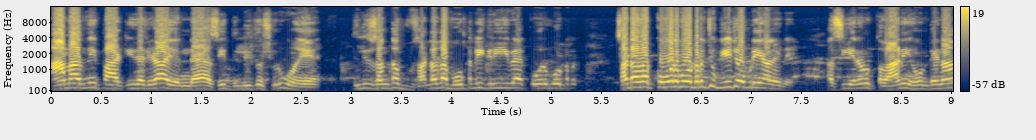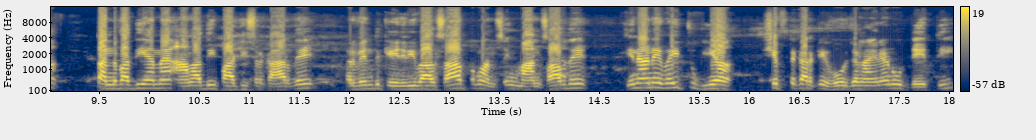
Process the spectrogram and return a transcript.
ਆਮ ਆਦਮੀ ਪਾਰਟੀ ਦਾ ਜਿਹੜਾ ਏਜੰਡਾ ਹੈ, ਅਸੀਂ ਦਿੱਲੀ ਤੋਂ ਸ਼ੁਰੂ ਹੋਏ ਆ ਦਿੱਲੀ ਤੋਂ ਸਾਨੂੰ ਤਾਂ ਸਾਡਾ ਤਾਂ ਵੋਟਰ ਹੀ ਗਰੀਬ ਹੈ, ਕੋਰ ਵੋਟਰ ਸਾਡਾ ਤਾਂ ਕੋਰ ਵੋਟਰ ਝੁੱਗੀ ਝੋਪੜੀਆਂ ਵਾਲੇ ਨੇ। ਅਸੀਂ ਇਹਨਾਂ ਨੂੰ ਤਬਾਹ ਨਹੀਂ ਹੋਣ ਦੇਣਾ। ਧੰਨਵਾਦੀ ਹਾਂ ਮੈਂ ਆਮ ਆਦਮੀ ਪਾਰਟੀ ਸਰਕਾਰ ਦੇ, ਅਰਵਿੰਦ ਕੇਜਰੀਵਾਲ ਸਾਹਿਬ, ਭਗਵੰਤ ਸਿੰਘ ਮਾਨ ਸਾਹਿਬ ਦੇ, ਜਿਨ੍ਹਾਂ ਨੇ ਬਈ ਝੁੱਗੀਆਂ ਸ਼ਿਫਟ ਕਰਕੇ ਹੋਰ ਜਗ੍ਹਾ ਇਹਨਾਂ ਨੂੰ ਦੇਤੀ।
